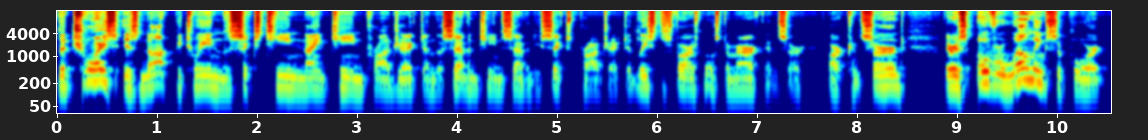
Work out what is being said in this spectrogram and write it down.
the choice is not between the 1619 project and the 1776 project, at least as far as most Americans are, are concerned. There is overwhelming support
